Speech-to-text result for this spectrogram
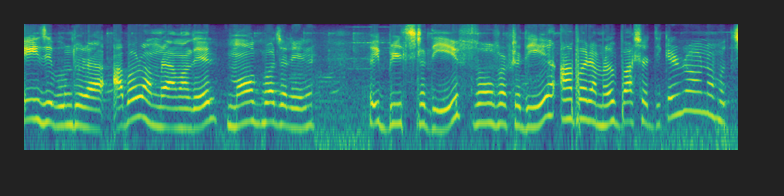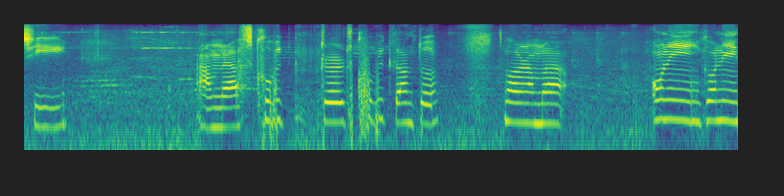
এই যে বন্ধুরা, আবারও আমরা আমাদের মগ বাজারের এই ব্রিজটা দিয়ে ফ্লাইওভারটা দিয়ে আবার আমরা বাসার দিকে রওনা হচ্ছি। আমরা খুবই খুবই ক্লান্ত, কারণ আমরা অনেক অনেক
